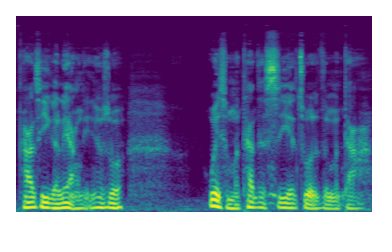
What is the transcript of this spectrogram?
它是一个亮点，就是说为什么他的事业做得这么大。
